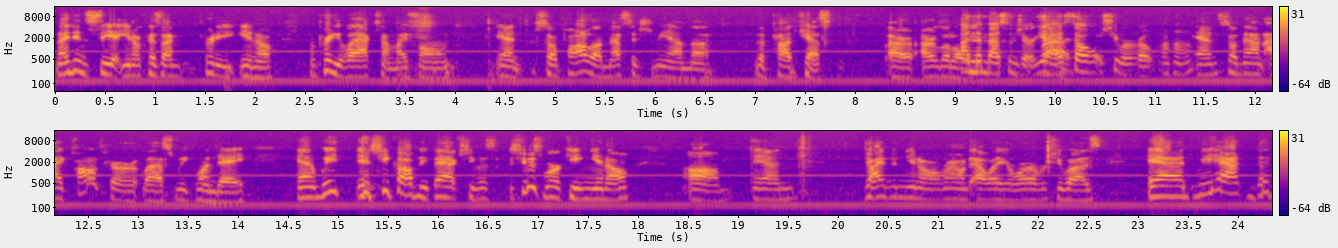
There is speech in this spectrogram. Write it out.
and I didn't see it. You know, because I'm pretty. You know, I'm pretty lax on my phone, and so Paula messaged me on the the podcast. Our our little On the messenger, yeah, I saw what she wrote. Uh huh. And so then I called her last week one day, and we and she called me back. She was she was working, you know, um, and driving, you know, around LA or wherever she was, and we had the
